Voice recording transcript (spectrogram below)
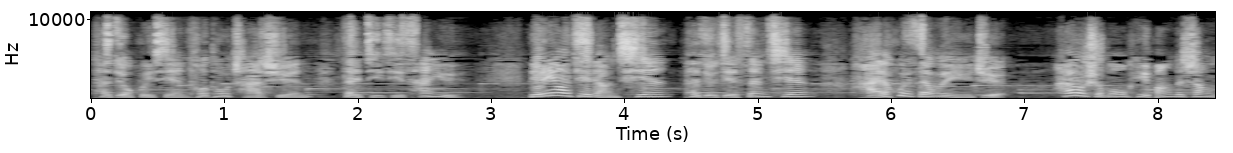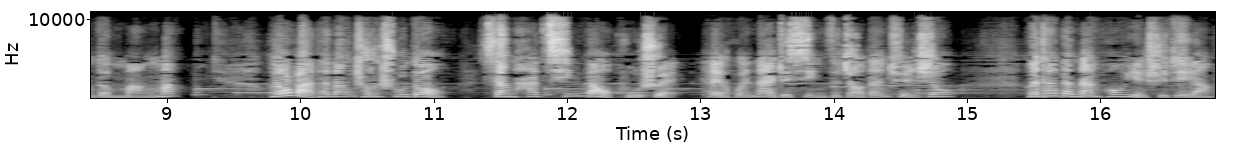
他就会先偷偷查询，再积极参与。别人要借两千，他就借三千，还会再问一句：“还有什么我可以帮得上的忙吗？”朋友把他当成树洞，向他倾倒苦水，他也会耐着性子照单全收。和她的男朋友也是这样，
